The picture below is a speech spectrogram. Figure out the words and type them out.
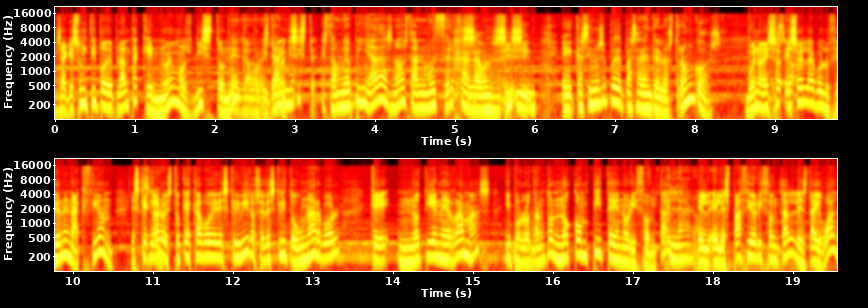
O sea que es un tipo de planta que no hemos visto nunca, Pero porque ya no existe. Están muy apiñadas, ¿no? Están muy cerca. la un- Sí, y, sí. eh, casi no se puede pasar entre los troncos. Bueno, eso, Eso- eso es la evolución en acción. Es que, Sí. claro, esto que acabo de describir, os he descrito un árbol que no tiene ramas y por lo tanto no compite en horizontal. Claro. El, el espacio horizontal les da igual.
